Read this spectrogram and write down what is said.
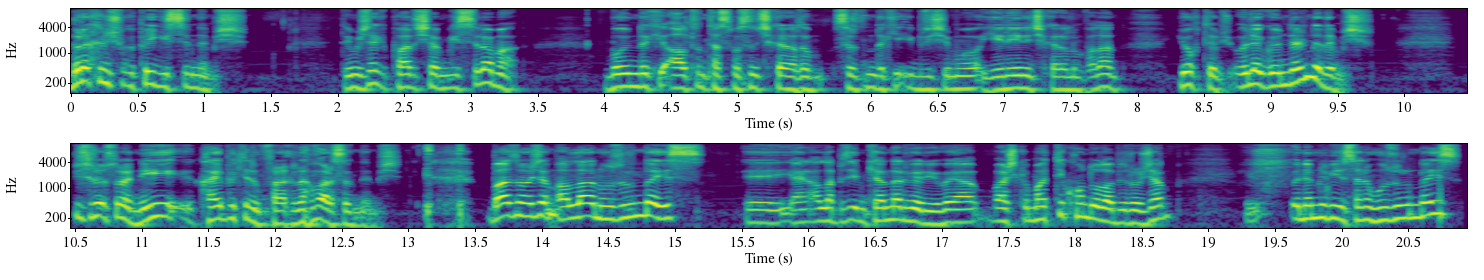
Bırakın şu köpeği gitsin demiş. Demişler ki padişahım gitsin ama boynundaki altın tasmasını çıkaralım, sırtındaki ibrişimi o yeleğini çıkaralım falan. Yok demiş. Öyle gönderin de demiş. Bir süre sonra neyi kaybettiğinin farkına varsın demiş. Bazen hocam Allah'ın huzurundayız. Ee, yani Allah bize imkanlar veriyor veya başka maddi konuda olabilir hocam. Ee, önemli bir insanın huzurundayız.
